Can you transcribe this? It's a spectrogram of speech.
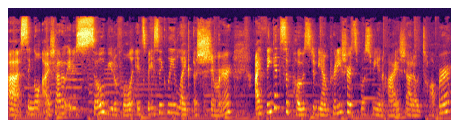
uh, single eyeshadow. It is so beautiful. It's basically like a shimmer. I think it's supposed to be, I'm pretty sure it's supposed to be an eyeshadow topper,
